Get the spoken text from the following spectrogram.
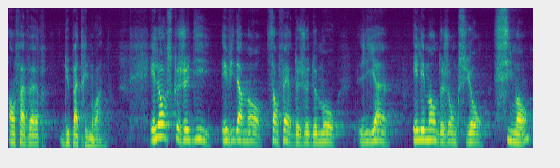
en faveur du patrimoine. Et lorsque je dis, évidemment, sans faire de jeu de mots, lien, élément de jonction, ciment,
